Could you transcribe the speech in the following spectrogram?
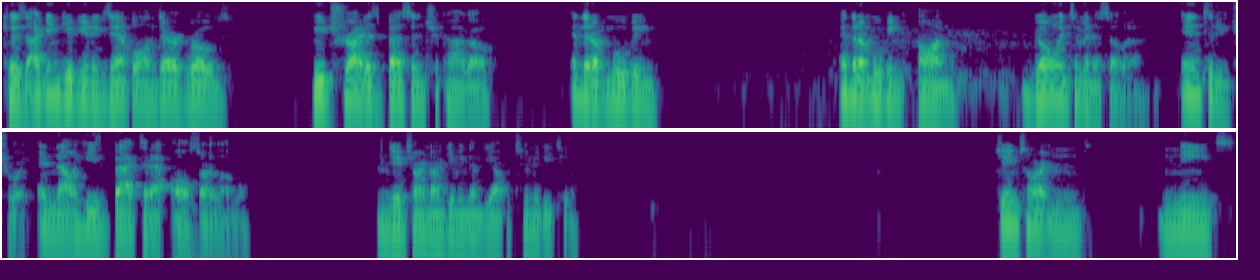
Because I can give you an example on Derrick Rose, who tried his best in Chicago, ended up moving ended up moving on, going to Minnesota, into Detroit, and now he's back to that all star level. And James Harden not giving them the opportunity to. James Harden needs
